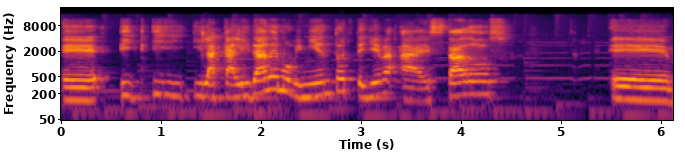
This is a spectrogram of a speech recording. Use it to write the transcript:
eh, y, la calidad de movimiento te lleva a estados... Eh,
